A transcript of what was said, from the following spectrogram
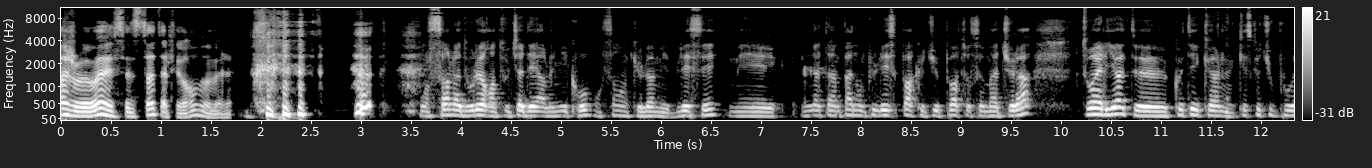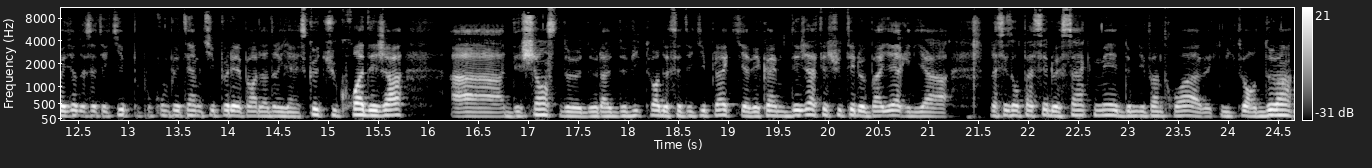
Ah, je, ouais, cette stat, elle fait vraiment mal. on sent la douleur en tout cas derrière le micro, on sent que l'homme est blessé, mais il n'atteint pas non plus l'espoir que tu portes sur ce match-là. Toi, Elliot, euh, côté Cologne, qu'est-ce que tu pourrais dire de cette équipe pour compléter un petit peu les paroles d'Adrien? Est-ce que tu crois déjà à des chances de, de, la, de victoire de cette équipe-là qui avait quand même déjà fait chuter le Bayern il y a la saison passée, le 5 mai 2023, avec une victoire 2-1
